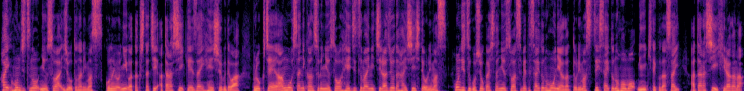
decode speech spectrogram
はい、本日のニュースは以上となります。このように私たち新しい経済編集部では、ブロックチェーン暗号資産に関するニュースを平日毎日ラジオで配信しております。本日ご紹介したニュースはすべてサイトの方に上がっております。ぜひサイトの方も見に来てください。新しいひらがな、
